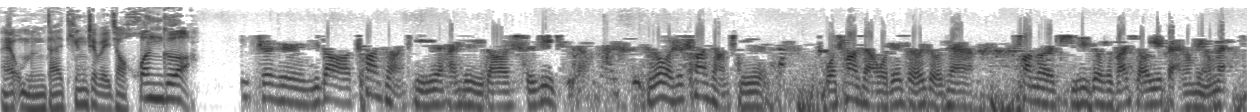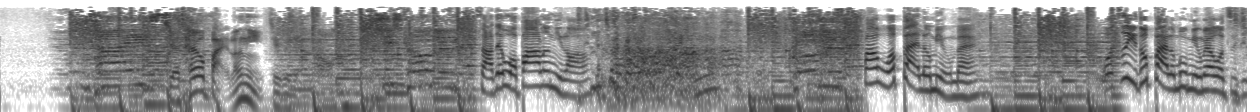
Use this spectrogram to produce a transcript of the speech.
哎，我们来听这位叫欢哥啊，这是一道畅想题还是一道实际题啊？如果是畅想题，我畅想我这九十九天创作的奇迹就是把小雨摆弄明白。姐他要摆弄你这个人咋的？我扒拉你了？嗯把我摆弄明白，我自己都摆弄不明白我自己。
